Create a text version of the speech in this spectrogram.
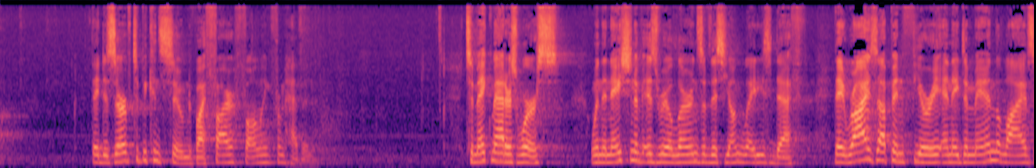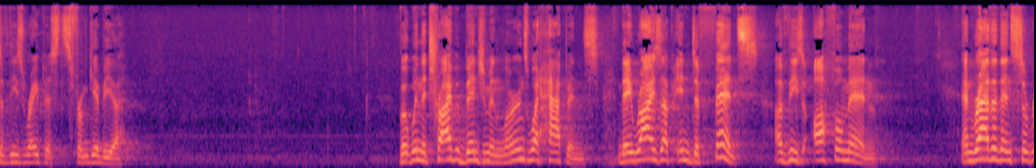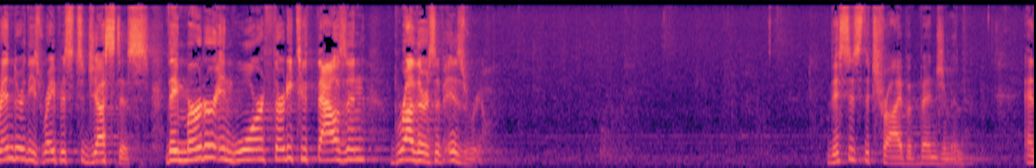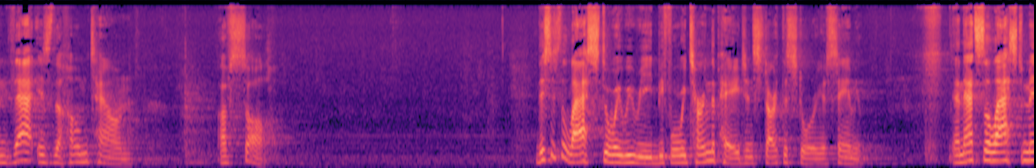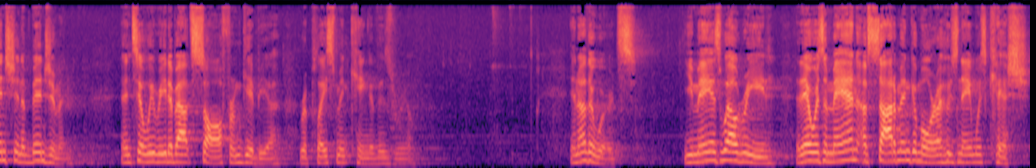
They deserve to be consumed by fire falling from heaven. To make matters worse, when the nation of Israel learns of this young lady's death, they rise up in fury and they demand the lives of these rapists from Gibeah. But when the tribe of Benjamin learns what happens, they rise up in defense of these awful men. And rather than surrender these rapists to justice, they murder in war 32,000 brothers of Israel. This is the tribe of Benjamin, and that is the hometown of Saul. This is the last story we read before we turn the page and start the story of Samuel. And that's the last mention of Benjamin until we read about Saul from Gibeah, replacement king of Israel. In other words, you may as well read there was a man of Sodom and Gomorrah whose name was Kish,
